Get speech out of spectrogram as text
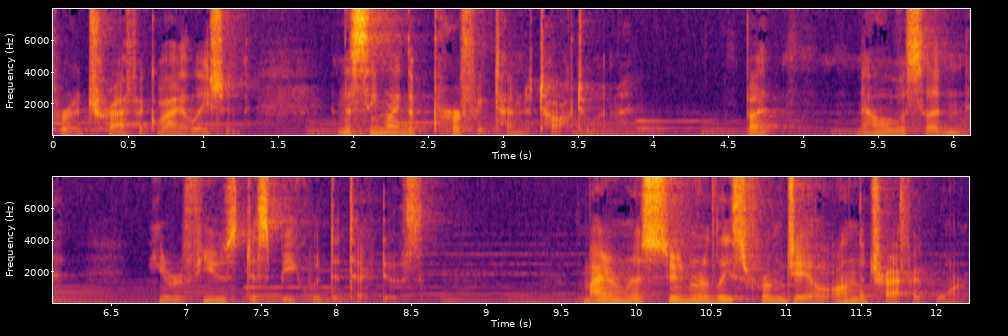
for a traffic violation, and this seemed like the perfect time to talk to him. But now all of a sudden, he refused to speak with detectives. Myron was soon released from jail on the traffic warrant.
